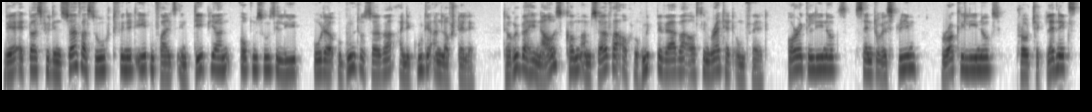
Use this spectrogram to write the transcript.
Wer etwas für den Server sucht, findet ebenfalls in Debian, OpenSUSE Leap oder Ubuntu Server eine gute Anlaufstelle. Darüber hinaus kommen am Server auch noch Mitbewerber aus dem Red Hat Umfeld. Oracle Linux, CentOS Stream, Rocky Linux, Project Linux.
